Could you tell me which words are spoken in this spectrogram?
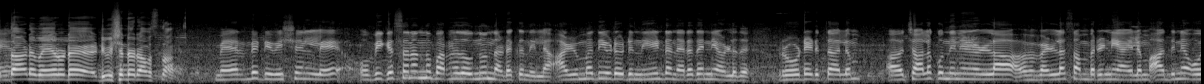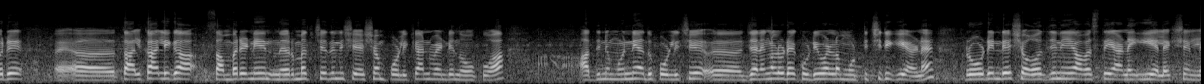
എന്താണ് മേയറുടെ ഡിവിഷന്റെ ഒരു അവസ്ഥ? മേയറുടെ ഡിവിഷനിലെ വികസനം എന്ന് പറഞ്ഞതൊന്നും നടക്കുന്നില്ല. അഴിമതിയുടെ ഒരു നീണ്ട നിര തന്നെയാണ് ഉള്ളത്. റോഡ് എടുത്താലും ചാലക്കുന്നിനുള്ള വെള്ള സംഭരണി ആയാലും അതിന് ഒരു താൽക്കാലിക സംഭരണി നിർമ്മിച്ചതിന് ശേഷം പൊളിക്കാൻ വേണ്ടി നോക്കുക. അതിനു മുന്നേ അത് പൊളിച്ച് ജനങ്ങളുടെ കുടിവെള്ളം മുട്ടിച്ചിരിക്കുകയാണ്. റോഡിന്റെ ശോചനീയ അവസ്ഥയാണ് ഈ ഇലക്ഷനിൽ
